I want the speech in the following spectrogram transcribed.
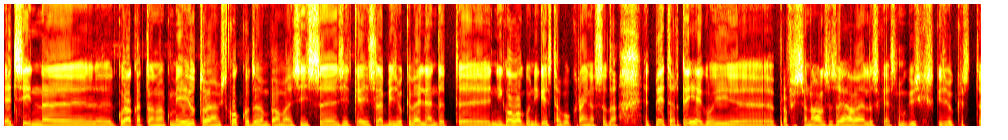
et siin, äh, kui hakata nagu meie jutuajamist kokku tõmbama, siis äh, siit käis läbi niisugune väljend, et äh, niikaua, kuni kestab Ukrainas sõda. et Peeter, teie kui professionaalse sõjaväelase käest ma küsikski niisugust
